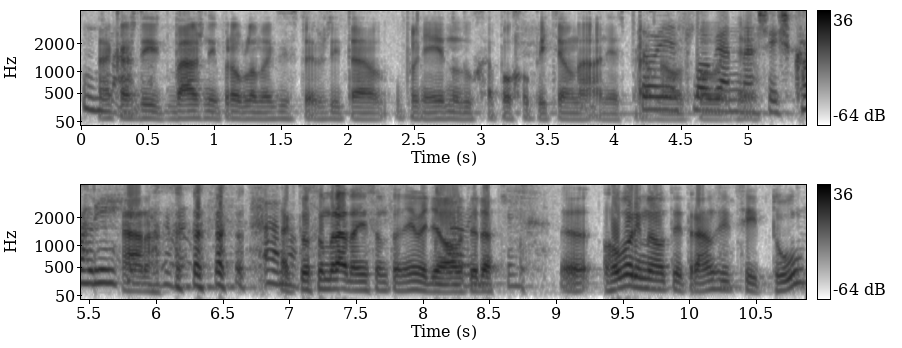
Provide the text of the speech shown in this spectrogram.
Na každý vážny problém existuje vždy tá úplne jednoduchá, pochopiteľná a nesprávna To je slogan našej školy. Áno. Áno. tak to som rád, ani som to nevedel. ale teda, uh, hovoríme o tej tranzícii tu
